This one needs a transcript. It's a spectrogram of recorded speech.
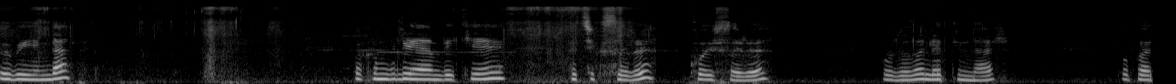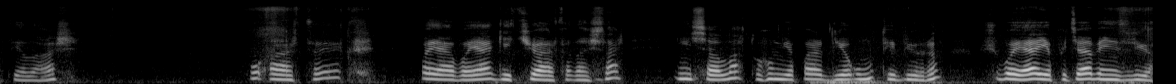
öbeğinden. Bakın bu leğendeki açık sarı, koyu sarı. Burada da latinler, papatyalar. Bu artık baya baya geçiyor arkadaşlar. İnşallah tohum yapar diye umut ediyorum. Şu bayağı yapacağı benziyor.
